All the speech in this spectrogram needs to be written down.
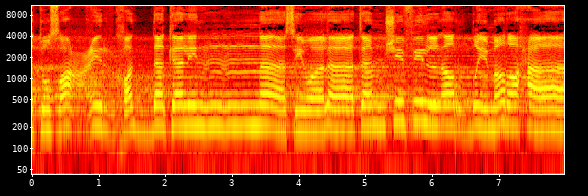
تصعر خدك للناس ولا تمش في الأرض مرحا.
